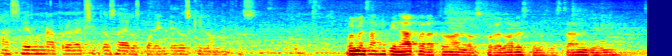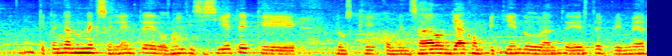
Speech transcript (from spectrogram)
hacer una prueba exitosa de los 42 kilómetros. Un mensaje final para todos los corredores que nos están viendo que tengan un excelente 2017, que los que comenzaron ya compitiendo durante este primer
